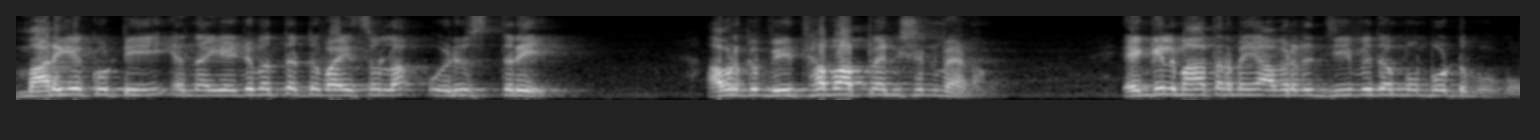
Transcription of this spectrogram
മറിയക്കുട്ടി എന്ന എഴുപത്തെട്ട് വയസ്സുള്ള ഒരു സ്ത്രീ അവർക്ക് വിധവ പെൻഷൻ വേണം. എങ്കിൽ മാത്രമേ അവരുടെ ജീവിതം മുമ്പോട്ട് പോകൂ.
